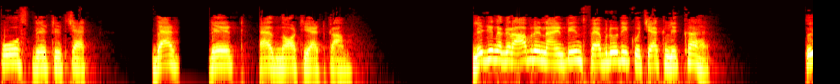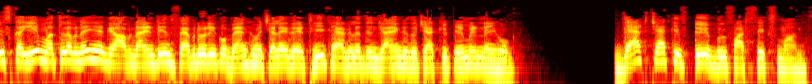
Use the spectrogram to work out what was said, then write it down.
post dated cheque that date has not yet come لیکن اگر آپ نے نائنٹینتھ فیبروری کو چیک لکھا ہے تو اس کا یہ مطلب نہیں ہے کہ آپ نائنٹینتھ فیبروری کو بینک میں چلے گئے، ٹھیک ہے، اگلے دن جائیں گے تو چیک کی پیمنٹ نہیں ہوگی۔ That cheque is payable for six month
